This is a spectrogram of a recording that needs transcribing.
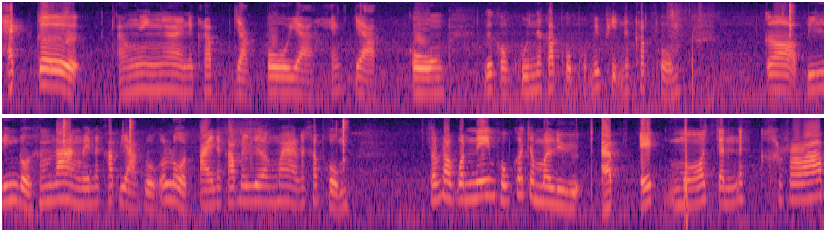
แฮกเกอร์เอาง่าย ๆนะครับ อยากโปรอยากแฮกอยากโกงเรื่องของคุณนะครับ ผมผมไม่ผิดนะครับ ผม ก็มีลิงก์โหลดข้างล่างเลยนะครับ อยากโหลดก็โหลดไปนะครับ ไม่เรื่องมากนะครับ ผม สำหรับวันนี้ผมก็จะมารีวิวแอป Xmod กันนะครับ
